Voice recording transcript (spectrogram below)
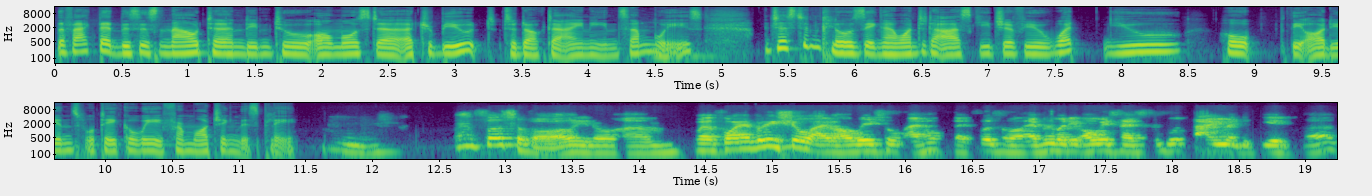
the fact that this is now turned into almost a, a, tribute to Dr. Aini in some ways. Just in closing, I wanted to ask each of you what you hope the audience will take away from watching this play. Hmm. Well, first of all, you know, um, well, for every show, I always hope, I hope that first of all, everybody always has a good time at the theater.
